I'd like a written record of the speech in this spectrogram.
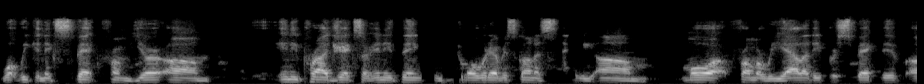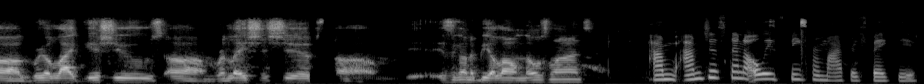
what we can expect from your um, any projects or anything or whatever? It's going to stay um, more from a reality perspective, uh, real life issues, um, relationships. Um, is it going to be along those lines? I'm I'm just going to always speak from my perspective.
